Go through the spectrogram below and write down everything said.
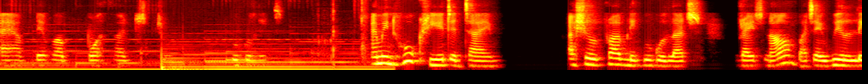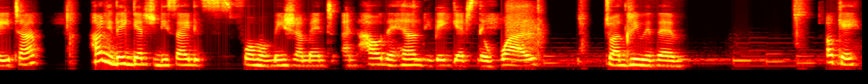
I have never bothered to Google it. I mean, who created time? I should probably Google that right now, but I will later. How did they get to decide its form of measurement and how the hell did they get the world to agree with them? Okay,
